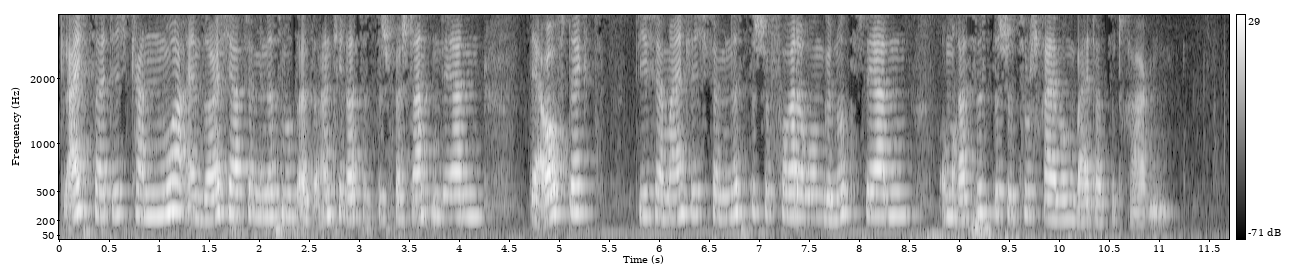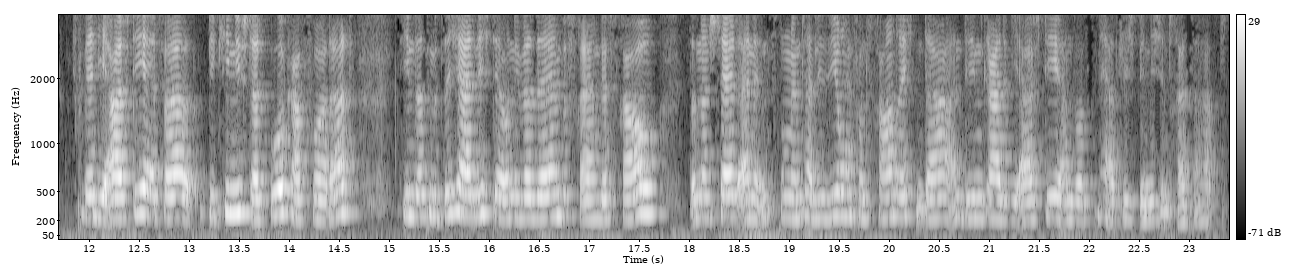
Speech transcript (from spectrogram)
Gleichzeitig kann nur ein solcher Feminismus als antirassistisch verstanden werden, der aufdeckt, wie vermeintlich feministische Forderungen genutzt werden, um rassistische Zuschreibungen weiterzutragen. Wenn die AfD etwa Bikini statt Burka fordert, dient das mit Sicherheit nicht der universellen Befreiung der Frau, sondern stellt eine Instrumentalisierung von Frauenrechten dar, an denen gerade die AfD ansonsten herzlich wenig Interesse hat.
